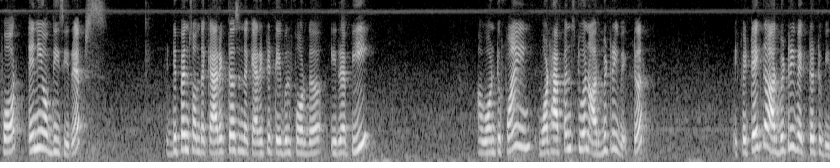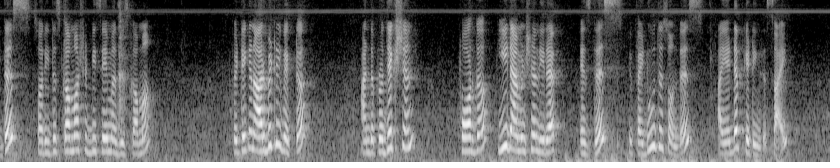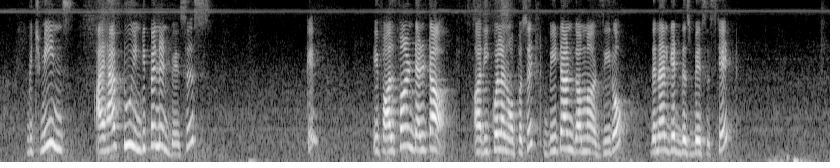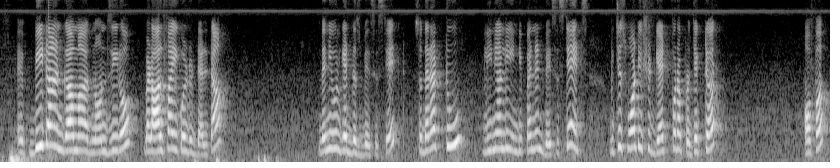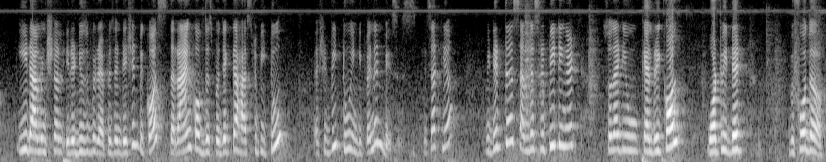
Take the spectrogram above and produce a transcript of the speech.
for any of these irreps. It depends on the characters in the character table for the irrep E I want to find what happens to an arbitrary vector. If I take the arbitrary vector to be this, sorry this gamma should be same as this gamma. If I take an arbitrary vector and the projection for the e dimensional irrep is this, if I do this on this, I end up getting this side which means I have two independent bases Okay. If alpha and delta are equal and opposite, beta and gamma are 0, then I will get this basis state. If beta and gamma are non-zero, but alpha equal to delta, then you will get this basis state. So, there are two linearly independent basis states which is what you should get for a projector of a e dimensional irreducible representation because the rank of this projector has to be 2, there should be 2 independent bases. Is that clear? We did this, I am just repeating it so that you can recall what we did before the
